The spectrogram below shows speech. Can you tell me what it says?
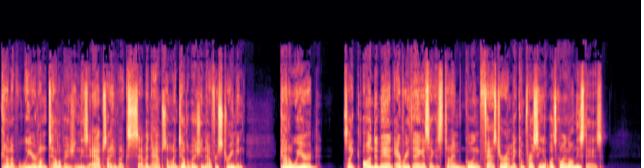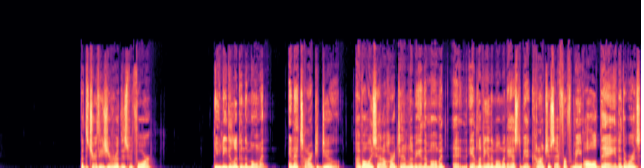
kind of weird on television. These apps, I have like seven apps on my television now for streaming. Kind of weird. It's like on demand everything. It's like, is time going faster? Am I compressing it? What's going on these days? But the truth is, you've heard this before. You need to live in the moment. And that's hard to do. I've always had a hard time living in the moment. Uh, living in the moment has to be a conscious effort for me all day. In other words,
